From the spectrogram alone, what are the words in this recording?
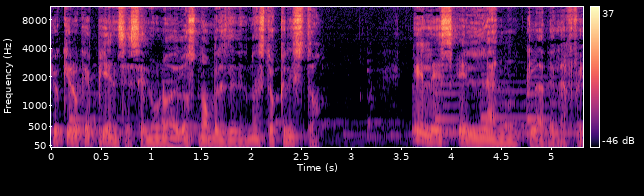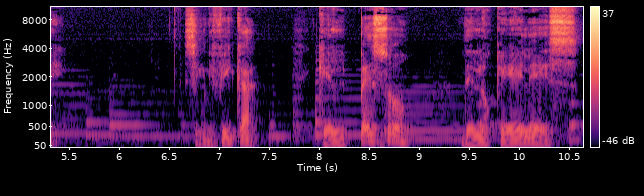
Yo quiero que pienses en uno de los nombres de nuestro Cristo. Él es el ancla de la fe. Significa que el peso de lo que Él es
